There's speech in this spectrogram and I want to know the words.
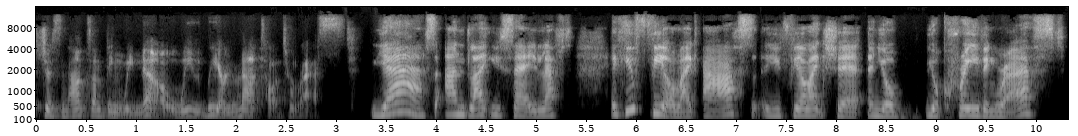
is just not something we know. We we are not taught to rest. Yes, and like you say, left if you feel like ass, you feel like shit and you're you're craving rest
